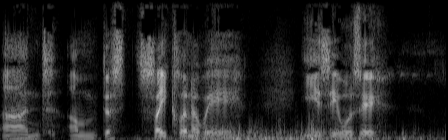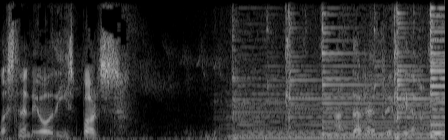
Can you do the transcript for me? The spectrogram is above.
and I'm just cycling away, easy Ozzy, listening to all these birds, and they're everywhere.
